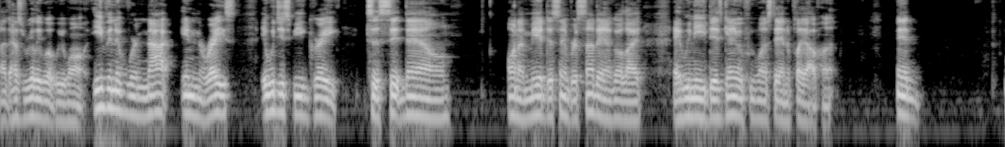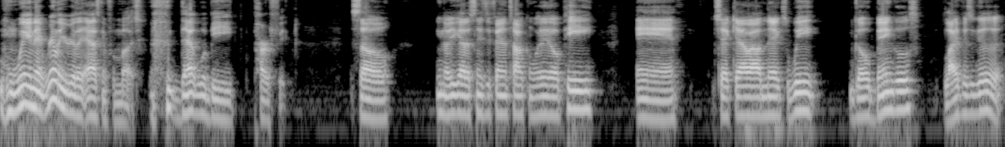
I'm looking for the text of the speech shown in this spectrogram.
Uh, that's really what we want. Even if we're not in the race, it would just be great to sit down on a mid December Sunday and go like, hey, we need this game if we want to stay in the playoff hunt. And we ain't really, really asking for much. that would be perfect. So, you know, you got a Cincy fan talking with LP and check y'all out next week. Go Bengals. Life is good.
